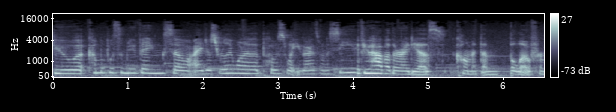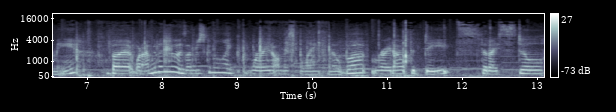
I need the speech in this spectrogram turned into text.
to come up with some new things. So I just really want to post what you guys want to see. If you have other ideas, comment them below for me. But what I'm gonna do is I'm just gonna like write on this blank notebook, write out the dates that I still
